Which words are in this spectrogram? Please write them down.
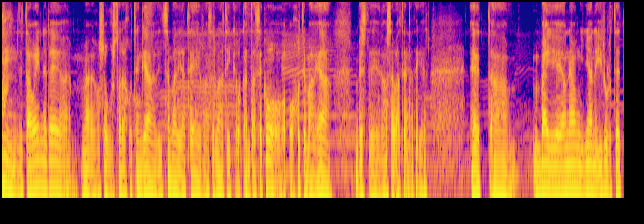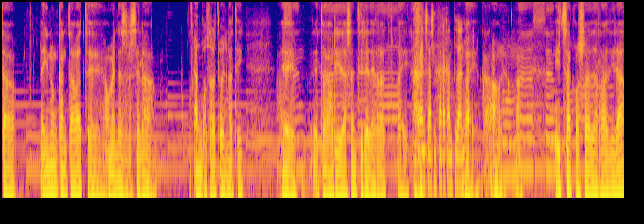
eta bain ere ba, oso gustora joten gea, ditzen badiate Barcelonatik kantatzeko, o, o joten bagea beste gauza baten gatik, ez? Eta bai, hanean ginean irurte eta egin kanta bat, e, omenez bezala, hango tratuen gatik. E, eta hori da sentire de grat, bai. Arantxa zitzara kantudan. Bai, hau, hau. hitzak oso ederra dira,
